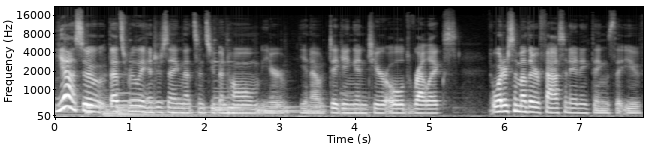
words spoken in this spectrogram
Yeah, so that's really interesting that since you've been home, you're, you know, digging into your old relics. What are some other fascinating things that you've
